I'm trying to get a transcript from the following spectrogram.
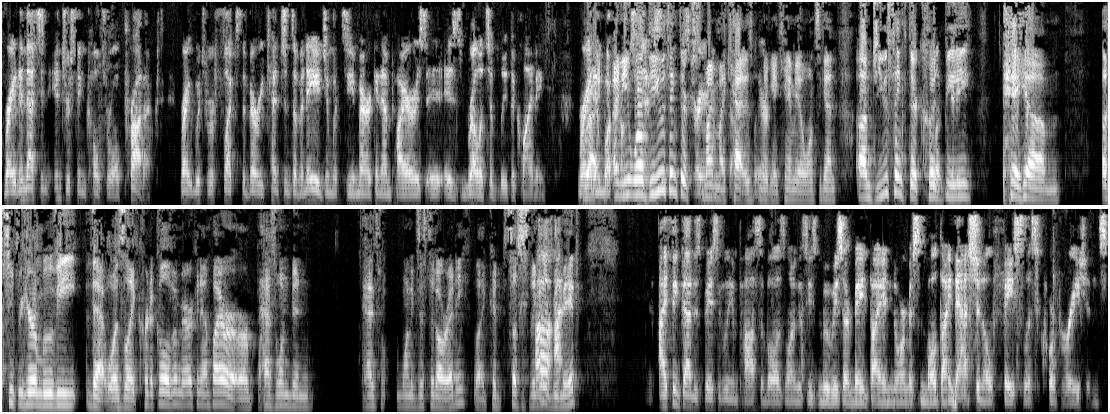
right? And that's an interesting cultural product, right? Which reflects the very tensions of an age in which the American empire is is relatively declining. Right. right. I mean, well, do you think there's my, my cat is making a cameo once again? Um, do you think there could be a um a superhero movie that was like critical of American empire, or, or has one been has one existed already? Like, could such a thing ever uh, be made? I think that is basically impossible as long as these movies are made by enormous multinational faceless corporations.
